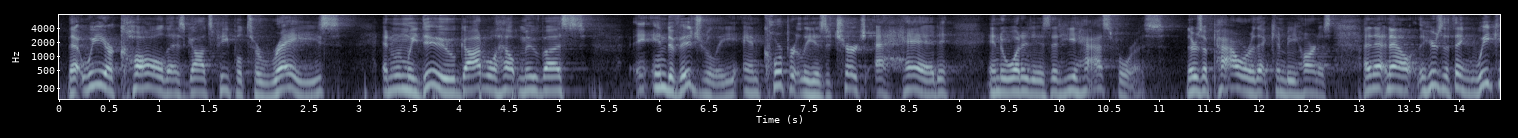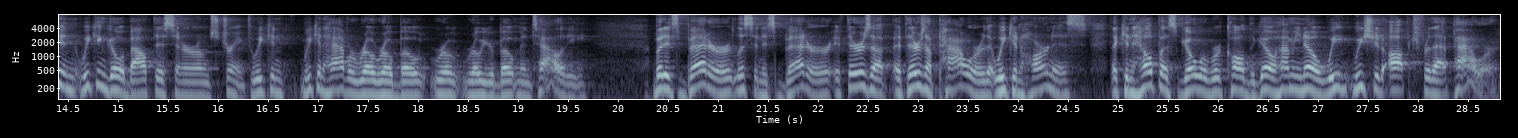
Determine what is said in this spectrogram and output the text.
that we are called as God's people to raise. And when we do, God will help move us individually and corporately as a church ahead into what it is that he has for us. There's a power that can be harnessed. And now here's the thing. We can we can go about this in our own strength. We can we can have a row row boat row, row your boat mentality. But it's better listen it's better if there's a if there's a power that we can harness that can help us go where we're called to go. How many know we we should opt for that power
